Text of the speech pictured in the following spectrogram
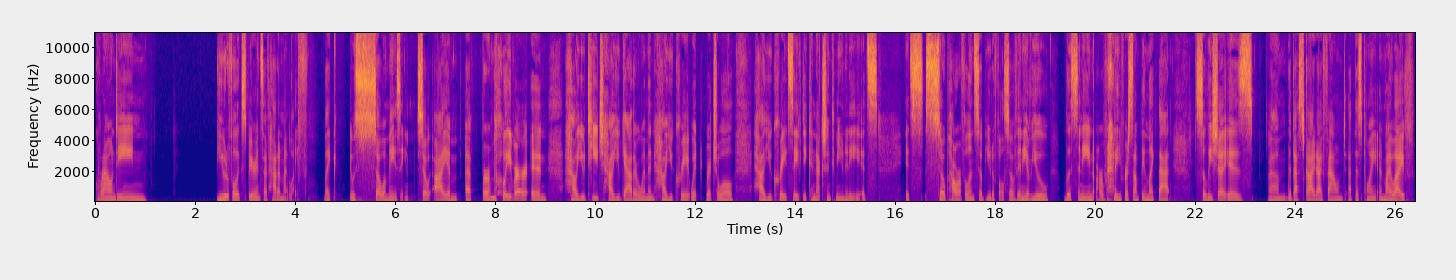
grounding, beautiful experience I've had in my life. Like it was so amazing. So I am a firm believer in how you teach, how you gather women, how you create ritual, how you create safety, connection, community. It's it's so powerful and so beautiful. So if any of you listening are ready for something like that, Salisha is um, the best guide I found at this point in my life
